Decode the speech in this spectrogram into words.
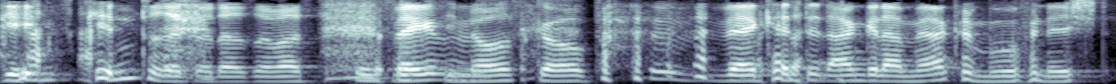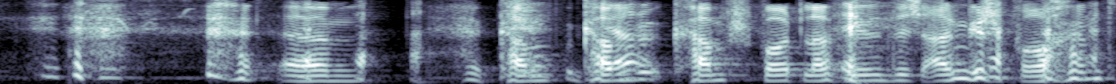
gegens Kind tritt oder sowas. Wer, no -Scope. wer kennt den Angela Merkel Move nicht? ähm, Kampf, Kampf, ja. Kampfsportler fühlen sich angesprochen.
